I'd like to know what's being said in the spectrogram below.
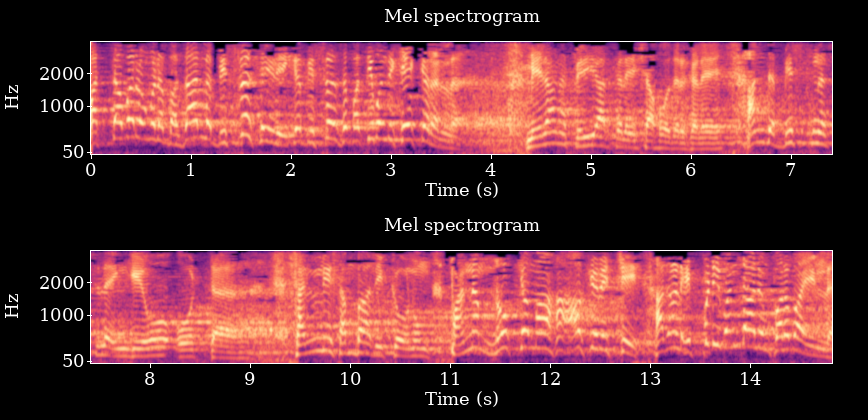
பத்து அவர் உங்களோட பஜார்ல பிசினஸ் செய்றீங்க பிசினஸ் பத்தி வந்து கேட்கறல்ல. மேலான பெரியார்களே சகோதரர்களே அந்த பிசினஸ்ல எங்கேயோ ஓட்ட சல்லி சம்பாதிக்கணும் பணம் நோக்கமாக ஆக்கிரிச்சு. அதனால எப்படி வந்தாலும் பரவாயில்லை.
